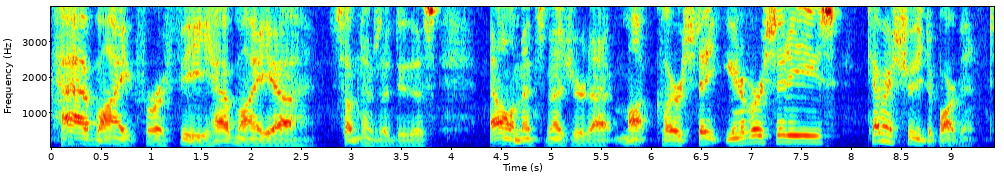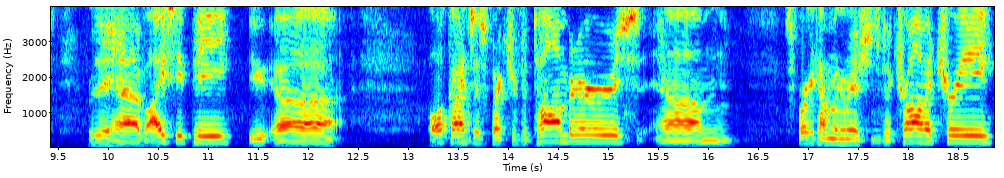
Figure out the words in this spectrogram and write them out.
have my, for a fee, have my, uh, sometimes I do this, elements measured at Montclair State University's chemistry department, where they have ICP, uh, all kinds of spectrophotometers, um, spark atomic emission spectrometry,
